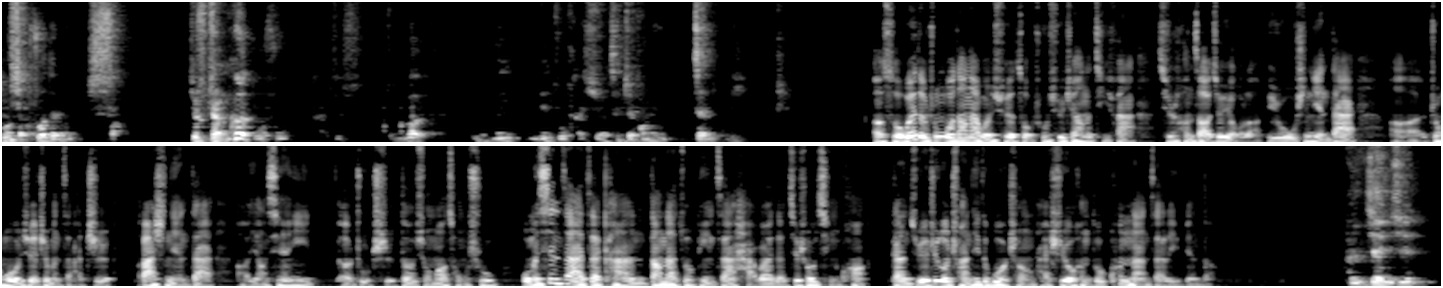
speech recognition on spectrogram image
读小说的人少，就是整个读书还是少，整个我们民族还需要在这方面再努力。呃，所谓的中国当代文学走出去这样的提法，其实很早就有了。比如五十年代，呃，《中国文学》这本杂志；八十年代，啊，杨宪益呃主持的《熊猫丛书》。我们现在在看当代作品在海外的接收情况，感觉这个传递的过程还是有很多困难在里边的，很艰辛。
